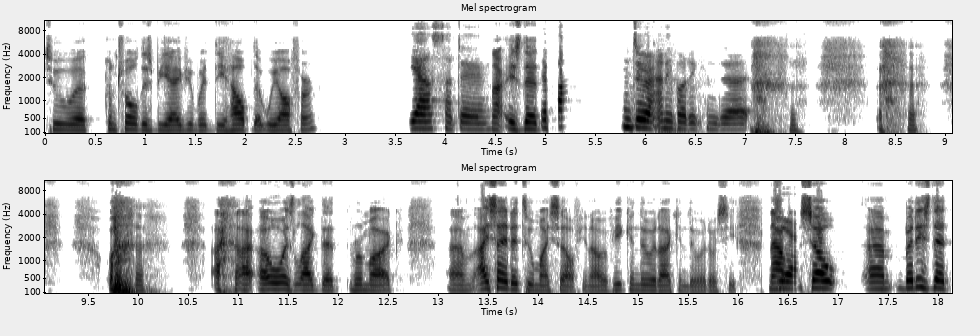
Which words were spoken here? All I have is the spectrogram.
to uh, control this behavior with the help that we offer? Yes, I do. Now, is that? If I can do it, anybody can do it. I, I always like that remark um, I say that to myself, you know, if he can do it, I can do it, or she. Now, yeah. so, um, but is that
